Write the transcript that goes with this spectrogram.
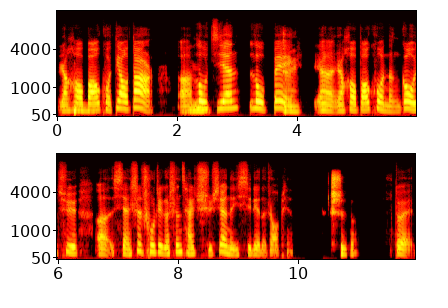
然后包括吊带儿，呃，露肩、露背，嗯，然后包括能够去呃显示出这个身材曲线的一系列的照片。是的，对，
